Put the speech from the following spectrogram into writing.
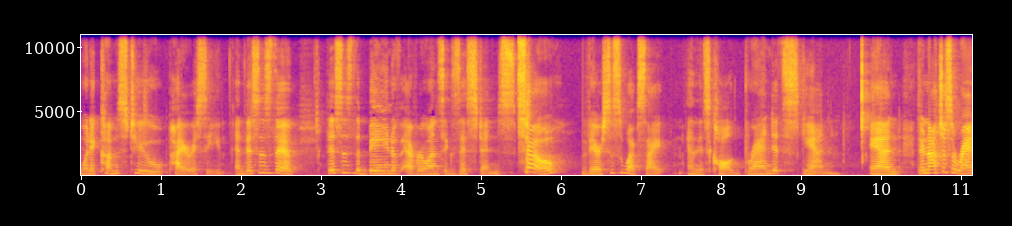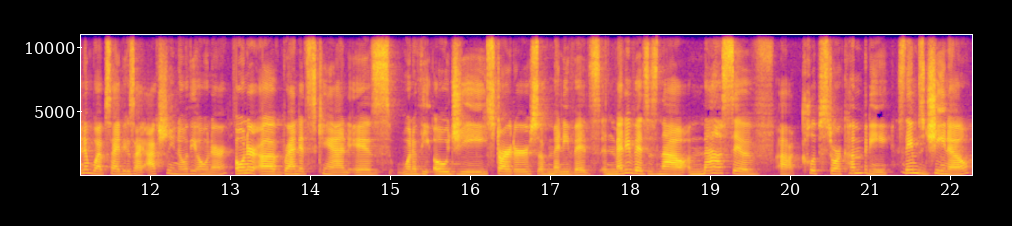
when it comes to piracy. And this is the this is the bane of everyone's existence. So there's this website and it's called Brandit Scan. And they're not just a random website because I actually know the owner. Owner of Brandit Scan is one of the OG starters of ManyVids. And ManyVids is now a massive uh, clip store company. His name's Gino.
